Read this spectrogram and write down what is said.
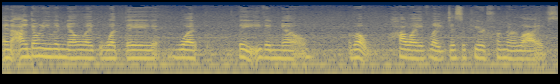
And I don't even know like what they what they even know about how I've like disappeared from their lives.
